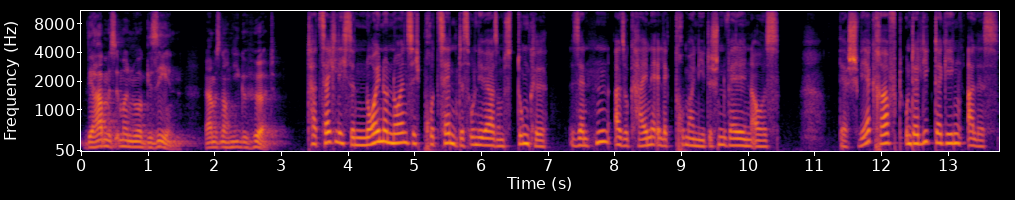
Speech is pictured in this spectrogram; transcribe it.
wir haben es immer nur gesehen. Wir haben es noch nie gehört. Tatsächlich sind 99 Prozent des Universums dunkel, senden also keine elektromagnetischen Wellen aus. Der Schwerkraft unterliegt dagegen alles.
